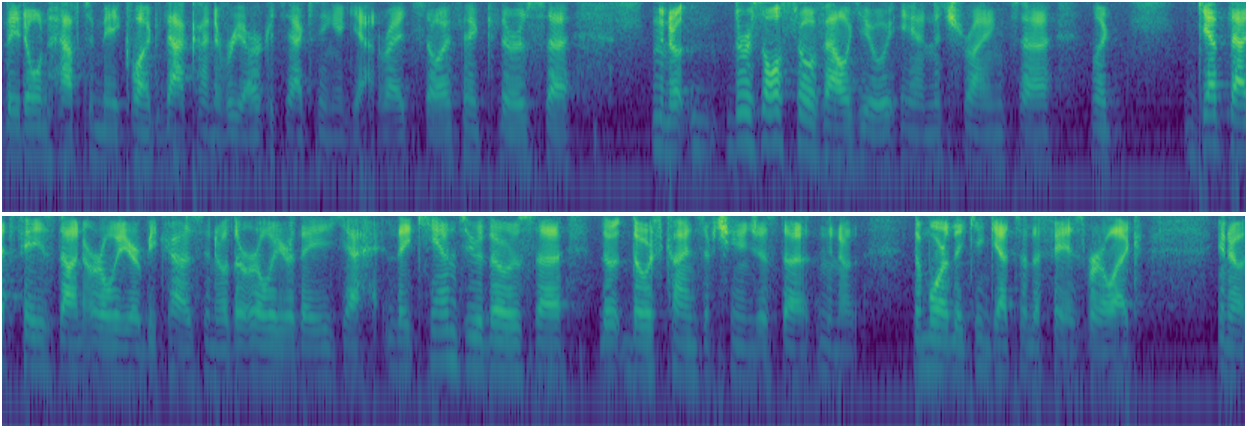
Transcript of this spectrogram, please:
they don't have to make like that kind of re-architecting again, right? So I think there's, uh, you know, there's also value in trying to like get that phase done earlier because you know the earlier they yeah, they can do those uh, th those kinds of changes that you know the more they can get to the phase where like you know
